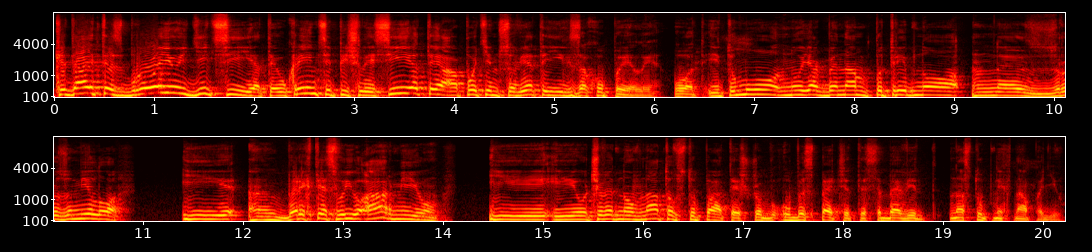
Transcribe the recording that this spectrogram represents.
Кидайте зброю, йдіть сіяти. Українці пішли сіяти, а потім совєти їх захопили. От і тому, ну якби нам потрібно е, зрозуміло і е, берегти свою армію, і, і очевидно в НАТО вступати, щоб убезпечити себе від наступних нападів.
